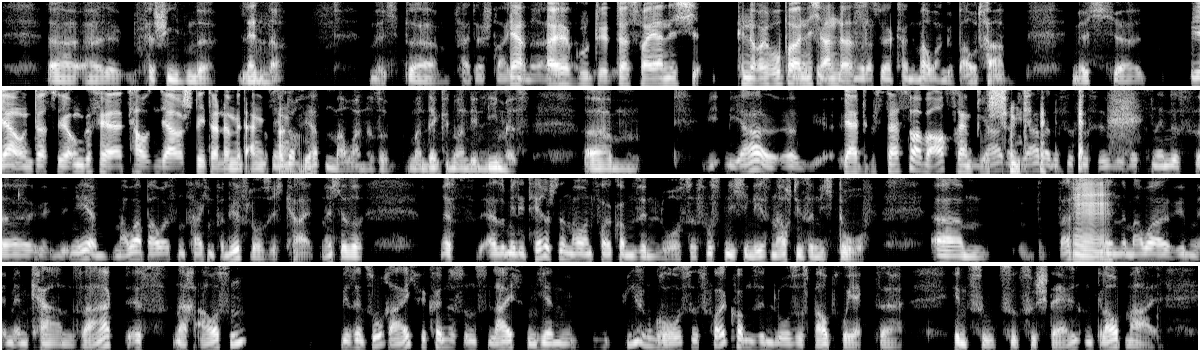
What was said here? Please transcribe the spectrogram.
äh, äh, verschiedene Länder. Nicht? Äh, Zeit der Streiche. Ja, äh, gut, das war ja nicht in Europa nicht Nur, anders. dass wir ja keine Mauern gebaut haben. Nicht? Ja, und dass wir ungefähr 1000 Jahre später damit ja, angefangen doch, wir haben. hatten Mauern. Also man denke nur an den Limes. Ähm, ja, äh, Ja, das, war aber auch ja, fremdbestimmt. ja, aber das ist es äh, letzten Endes. Äh, nee, Mauerbau ist ein Zeichen von Hilflosigkeit. Nicht? Also es, also militärisch sind Mauern vollkommen sinnlos. Das wussten die Chinesen auch. Die sind nicht doof. Ähm, was Mhm. eine Mauer im, im, im Kern sagt, ist nach außen. Wir sind so reich, wir können es uns leisten, hier ein riesengroßes, vollkommen sinnloses Bauprojekt äh, hinzuzustellen. Und glaub mal,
